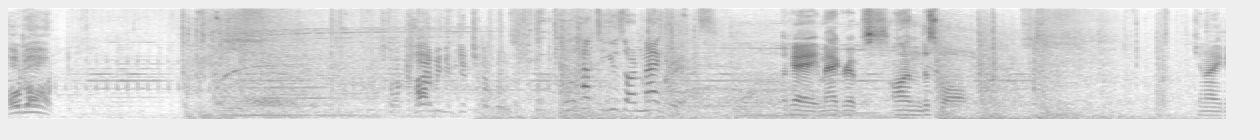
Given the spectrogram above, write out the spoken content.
Hold on. Start climbing and get to the roof. We'll have to use our mag grips. Okay, mag grips on this wall. Can I?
